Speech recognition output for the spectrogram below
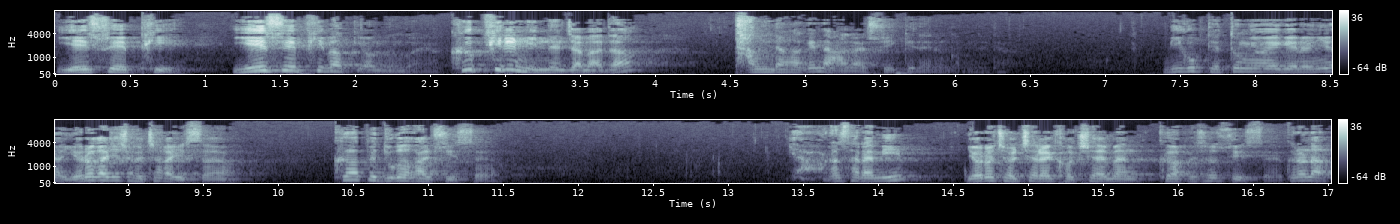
예수의 피, 예수의 피밖에 없는 거예요. 그 피를 믿는 자마다 당당하게 나아갈 수 있게 되는 겁니다. 미국 대통령에게는요, 여러 가지 절차가 있어요. 그 앞에 누가 갈 수 있어요? 여러 사람이 여러 절차를 거쳐야만 그 앞에 설 수 있어요. 그러나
